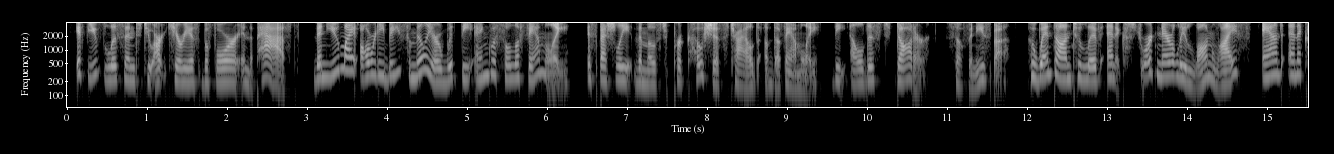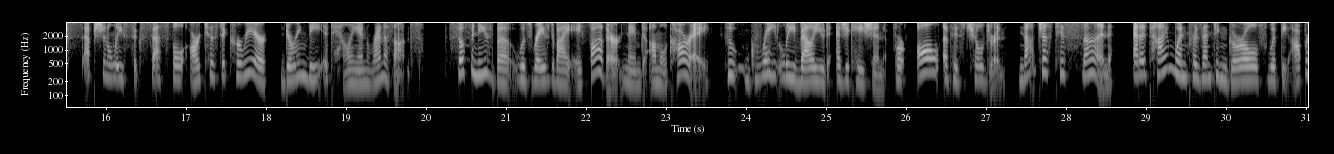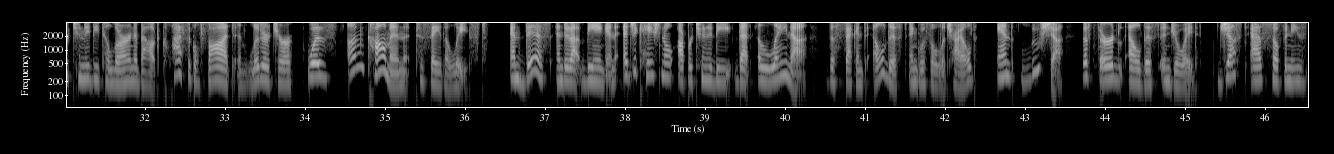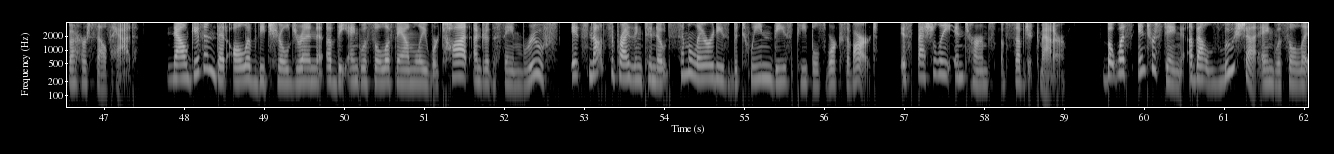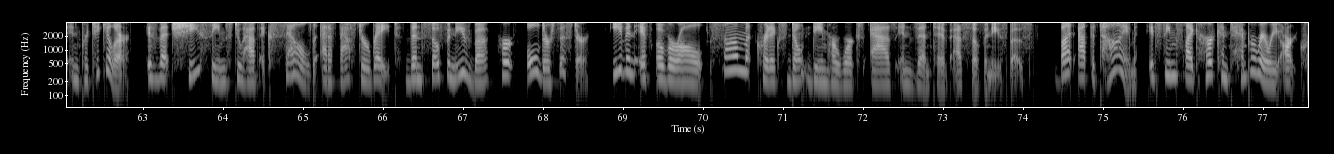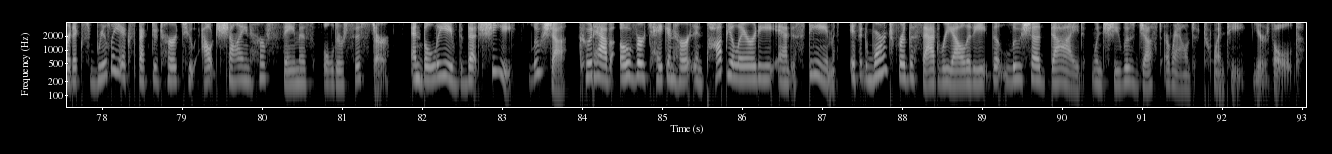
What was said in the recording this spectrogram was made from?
If you've listened to Art Curious before in the past, then you might already be familiar with the Anguissola family, especially the most precocious child of the family, the eldest daughter, Sofonisba, who went on to live an extraordinarily long life and an exceptionally successful artistic career during the Italian Renaissance. Sofonisba was raised by a father named Amilcare, who greatly valued education for all of his children, not just his son, at a time when presenting girls with the opportunity to learn about classical thought and literature was uncommon, to say the least. And this ended up being an educational opportunity that Elena, the second eldest Anguissola child, and Lucia, the third eldest, enjoyed, just as Sofonisba herself had. Now, given that all of the children of the Anguissola family were taught under the same roof, it's not surprising to note similarities between these people's works of art, especially in terms of subject matter. But what's interesting about Lucia Anguissola in particular is that she seems to have excelled at a faster rate than Sofonisba, her older sister, even if overall some critics don't deem her works as inventive as Sofonisba's. But at the time, it seems like her contemporary art critics really expected her to outshine her famous older sister and believed that she, Lucia, could have overtaken her in popularity and esteem if it weren't for the sad reality that Lucia died when she was just around 20 years old.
